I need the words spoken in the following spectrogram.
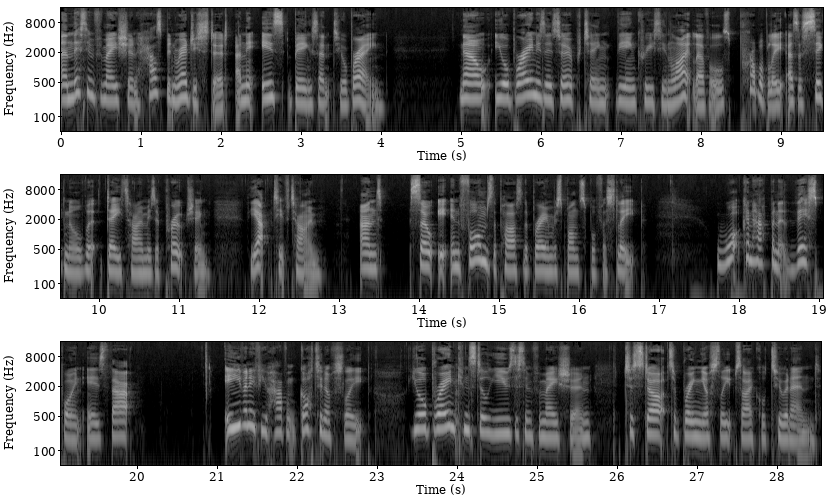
And this information has been registered and it is being sent to your brain. Now, your brain is interpreting the increase in light levels probably as a signal that daytime is approaching, the active time, and so it informs the part of the brain responsible for sleep. What can happen at this point is that even if you haven't got enough sleep, your brain can still use this information to start to bring your sleep cycle to an end.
